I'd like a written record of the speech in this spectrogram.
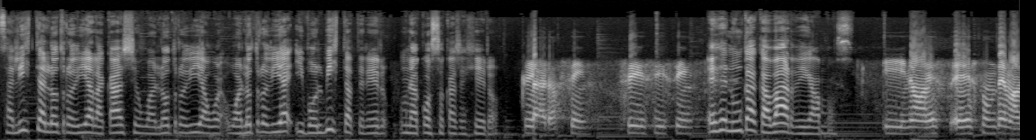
saliste al otro día a la calle o al otro día o o al otro día y volviste a tener un acoso callejero. Claro, sí, sí, sí, sí. Es de nunca acabar, digamos. Y no, es, es un tema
